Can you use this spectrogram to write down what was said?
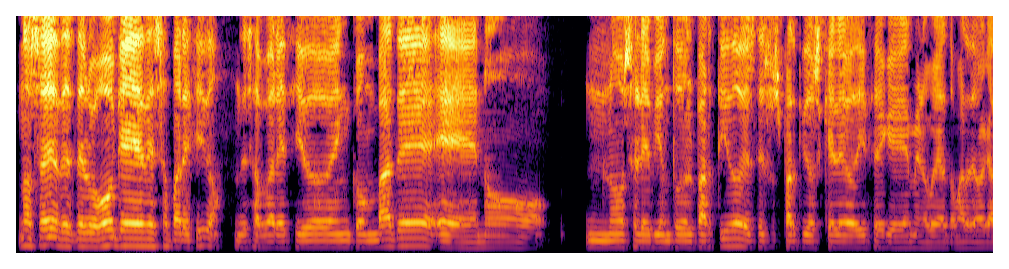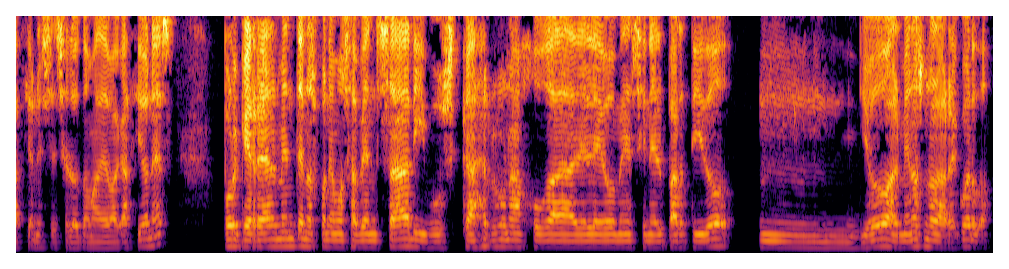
No sé, desde luego que desaparecido. Desaparecido en combate. Eh, no, no se le vio en todo el partido. Es de esos partidos que Leo dice que me lo voy a tomar de vacaciones y se lo toma de vacaciones. Porque realmente nos ponemos a pensar y buscar una jugada de Leo Messi en el partido. Mm, yo al menos no la recuerdo.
